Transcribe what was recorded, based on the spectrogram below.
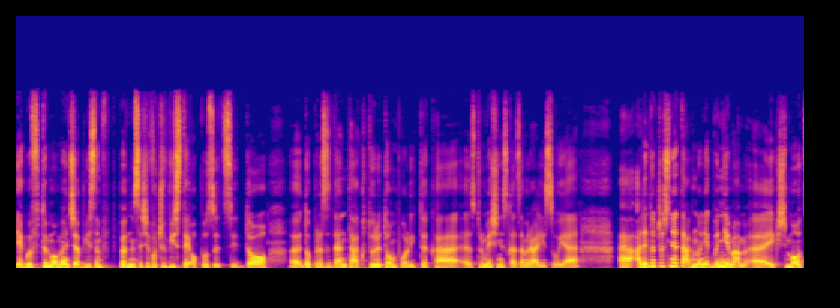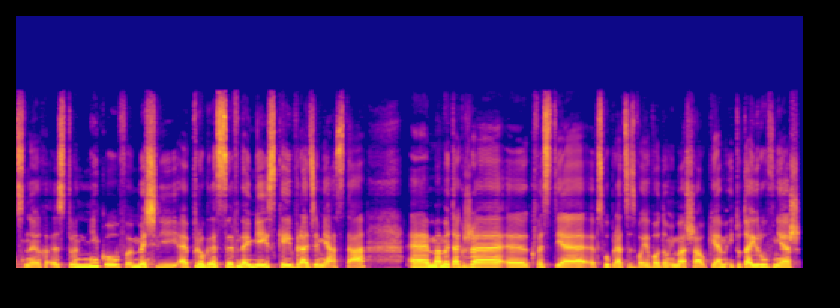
jakby w tym momencie jestem w pewnym sensie w oczywistej opozycji do, e, do prezydenta, który tą politykę, e, z którą ja się nie zgadzam, realizuje. E, ale jednocześnie tak, no jakby nie mam jakichś mocnych stronników myśli progresywnej, miejskiej w Radzie Miasta. Mamy także kwestię współpracy z wojewodą i marszałkiem i tutaj również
